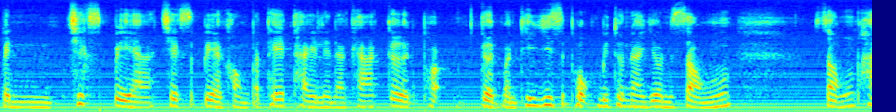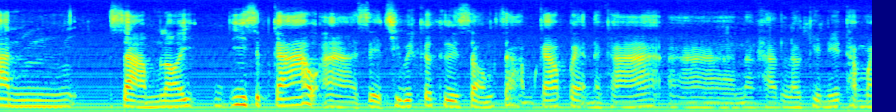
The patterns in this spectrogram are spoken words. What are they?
เป็นเชคสเปียร์เชคสเปียร์ของประเทศไทยเลยนะคะ เกิดเกิดวันที่ 26 มิถุนายน 2 2,329อ่าเสียชีวิตก็คือ 2398 นะคะอ่านะคะแล้วทีนี้ทำไม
